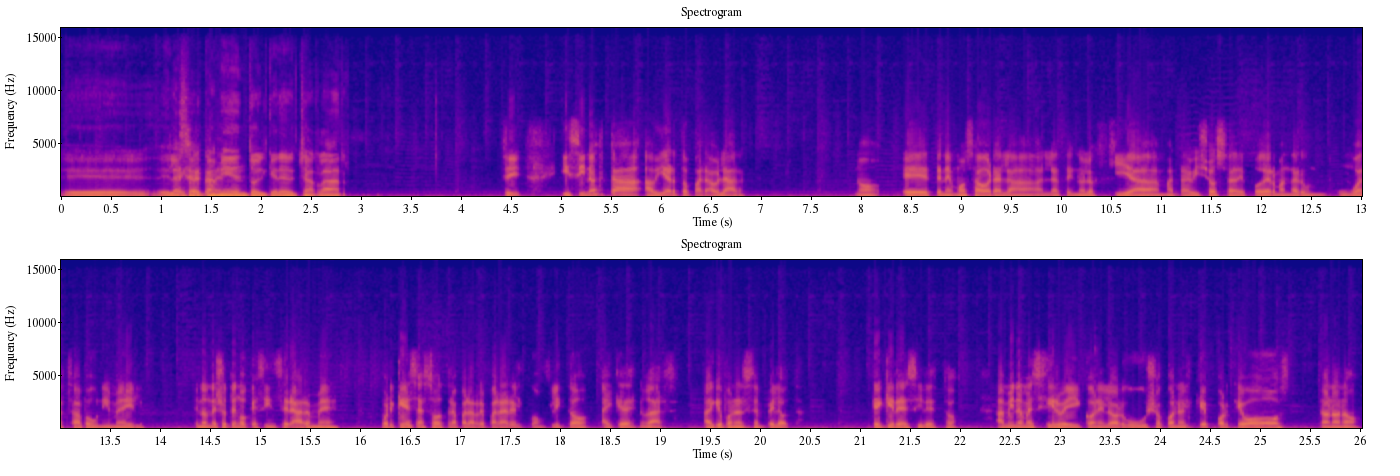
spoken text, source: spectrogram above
eh, el acercamiento, el querer charlar. Sí, y si no está abierto para hablar, ¿no? Eh, tenemos ahora la, tecnología maravillosa de poder mandar un, WhatsApp o un email en donde yo tengo que sincerarme, porque esa es otra. Para reparar el conflicto hay que desnudarse, hay que ponerse en pelota. ¿Qué quiere decir esto? A mí no me sirve y con el orgullo, con el que porque vos. No, no, no.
